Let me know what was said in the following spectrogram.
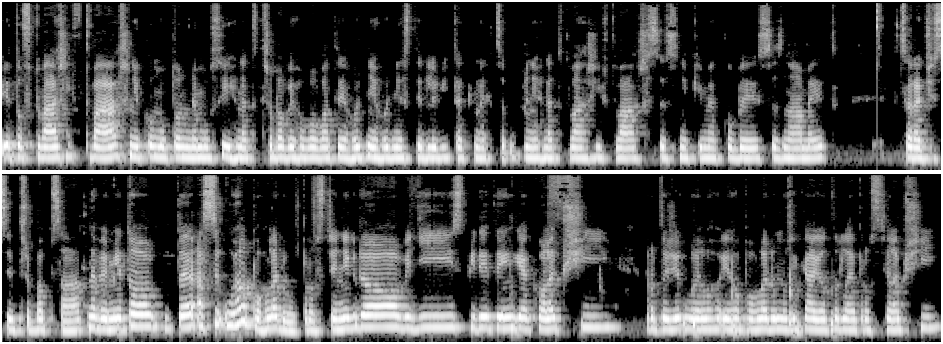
je to v tváří v tvář, někomu to nemusí hned třeba vyhovovat, je hodně, hodně stydlivý, tak nechce úplně hned tváří v tvář se s někým jakoby seznámit, chce radši si třeba psát, nevím, je to, to je asi úhel pohledu, prostě někdo vidí speed dating jako lepší, protože u jeho pohledu mu říká, jo, tohle je prostě lepší,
